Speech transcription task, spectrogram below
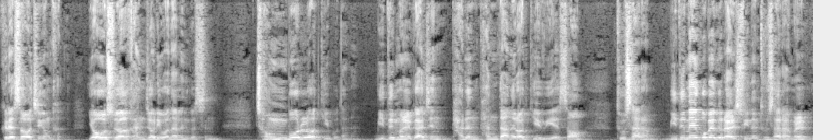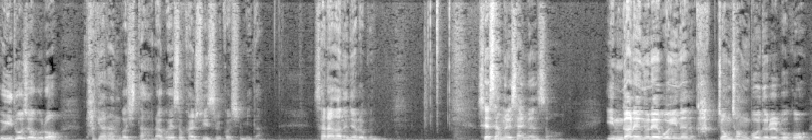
그래서 지금 여호수아가 간절히 원하는 것은 정보를 얻기보다는 믿음을 가진 바른 판단을 얻기 위해서 두 사람, 믿음의 고백을 할 수 있는 두 사람을 의도적으로 파견한 것이다. 라고 해석할 수 있을 것입니다. 사랑하는 여러분, 세상을 살면서 인간의 눈에 보이는 각종 정보들을 보고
